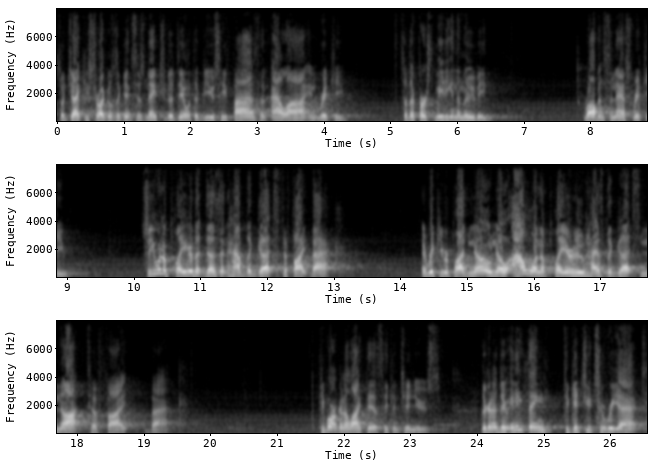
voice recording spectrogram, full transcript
So, Jackie struggles against his nature to deal with abuse. He finds an ally in Rickey. So, their first meeting in the movie Robinson asked Rickey, So you want a player that doesn't have the guts to fight back? And Rickey replied, No, no, I want a player who has the guts not to fight back. People aren't going to like this, he continues. They're going to do anything to get you to react.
